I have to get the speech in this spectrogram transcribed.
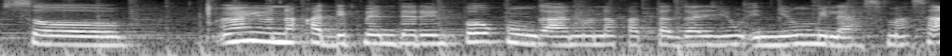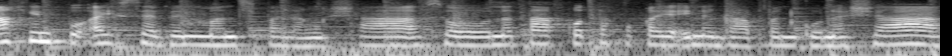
So, ngayon, nakadepende rin po kung gaano nakatagal yung inyong melasma. Sa akin po ay 7 months pa lang siya. So, natakot ako kaya inagapan ko na siya.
